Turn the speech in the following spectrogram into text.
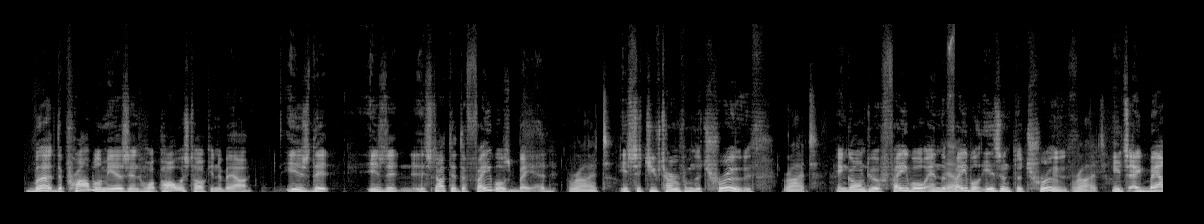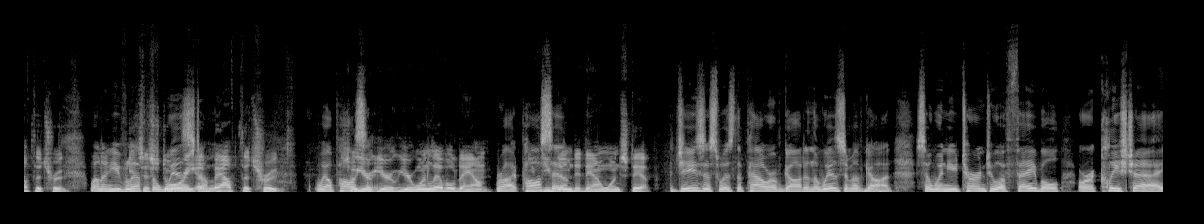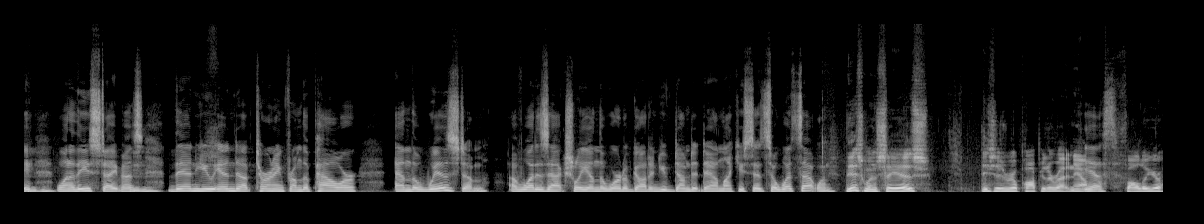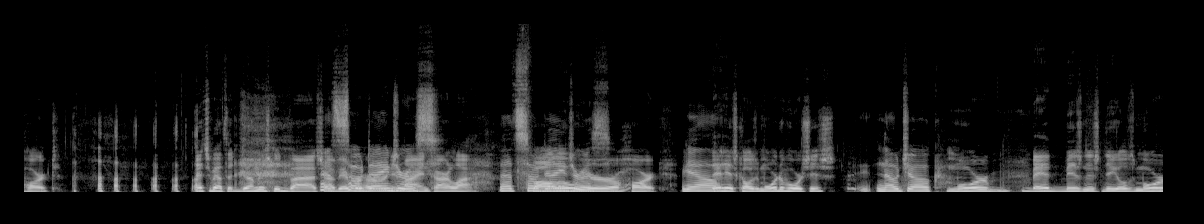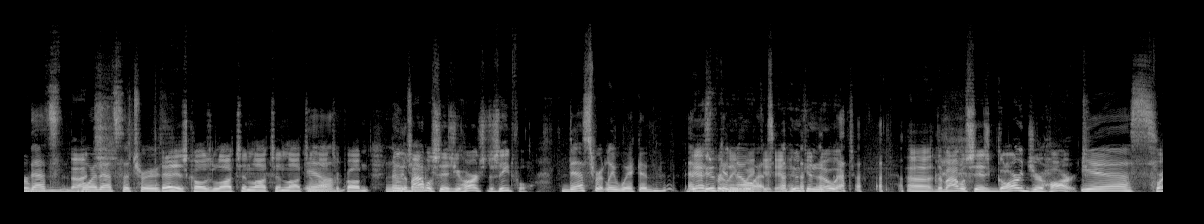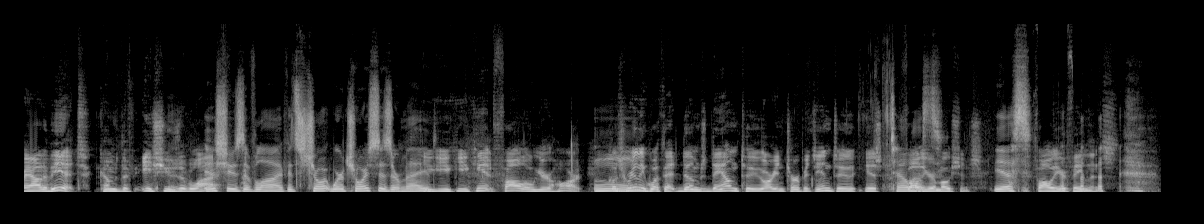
But the problem is, and what Paul was talking about, is that is that it's not that the fable's bad. Right. It's that you've turned from the truth Right. And gone to a fable, and the Yeah. fable isn't the truth. Right. It's about the truth. Well, and you've left it's a the story wisdom. about the truth. well, Paul so you're you're you're one level down. right. Paul you, you said dumbed it down one step. Jesus was the power of God and the wisdom Mm-hmm. of God. So when you turn to a fable or a cliche, Mm-hmm. one of these statements, then you end up turning from the power and the wisdom of what is actually in the Word of God, and you've dumbed it down, like you said. So what's that one? This one says, this is real popular right now. Yes. Follow your heart. That's about the dumbest advice That's I've so ever heard in my entire life. That's so Follow dangerous. your heart. yeah, That has caused more divorces, no joke. more bad business deals, more. That's boy, that's the truth. That has caused lots and lots and lots and lots of problems. You No know, the joke. Bible says your heart's deceitful, Desperately wicked, and desperately who can know wicked, it? and who can know it? Uh, the Bible says, guard your heart, yes. for out of it comes the issues of life. Issues of life. It's cho- where choices are made. you, you can't follow your heart. Because really, Mm. what that dumbs down to or interprets into is Tell follow us. your emotions, yes. follow your feelings.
